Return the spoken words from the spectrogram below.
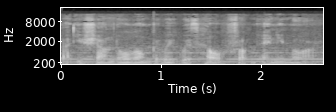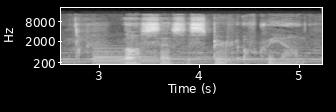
that you shall no longer be withheld from anymore. Thus says the Spirit of Cleon.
